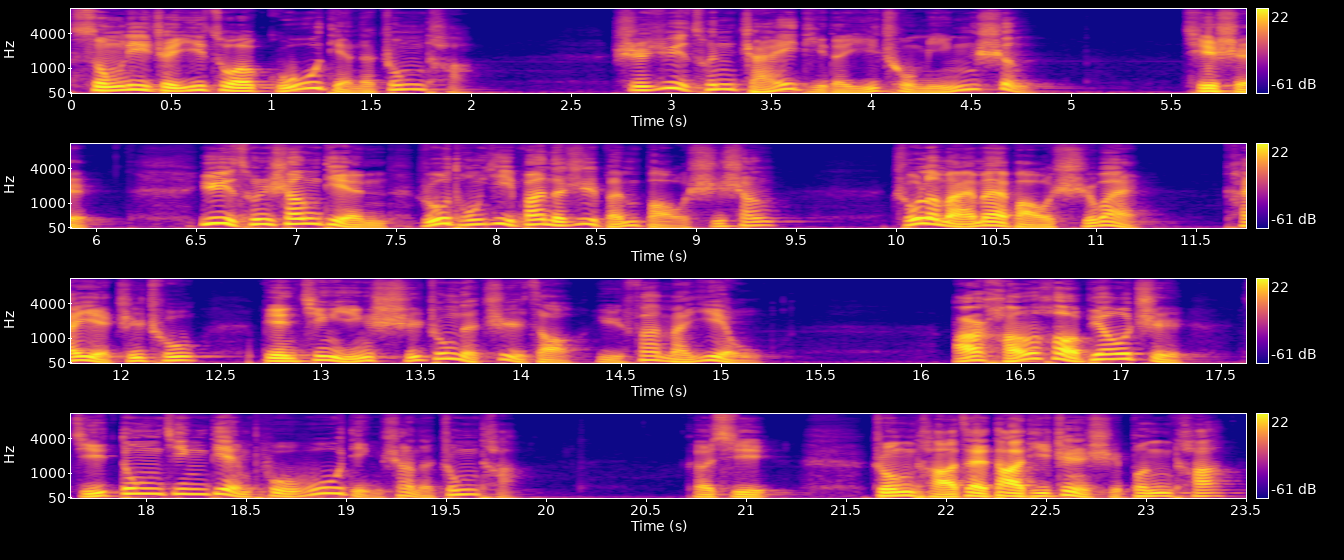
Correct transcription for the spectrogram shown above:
耸立着一座古典的钟塔，是玉村宅邸的一处名胜。其实，玉村商店如同一般的日本宝石商，除了买卖宝石外，开业之初便经营时钟的制造与贩卖业务。而行号标志及东京店铺屋顶上的钟塔，可惜钟塔在大地震时崩塌。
